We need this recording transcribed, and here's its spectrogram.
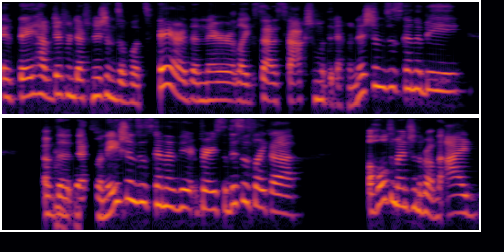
If they have different definitions of what's fair, then their like satisfaction with the definitions is going to be of the, mm-hmm. the explanations is going to vary. So this is like a a whole dimension of the problem that I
